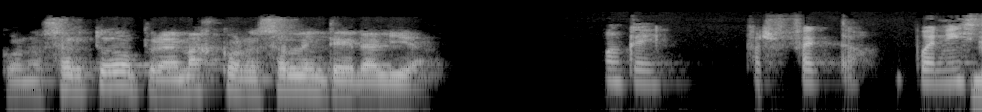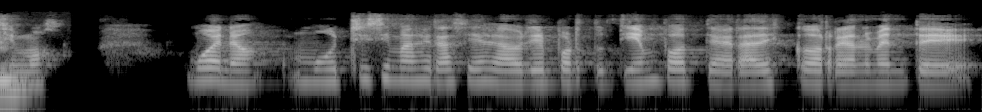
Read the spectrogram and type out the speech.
conocer todo, pero además conocer la integralidad. Ok, perfecto, buenísimo. Bueno, muchísimas gracias Gabriel por tu tiempo, te agradezco realmente,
